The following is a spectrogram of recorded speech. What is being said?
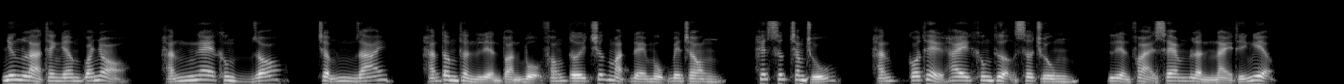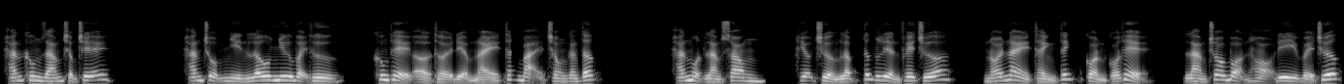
nhưng là thanh âm quá nhỏ, hắn nghe không rõ, chậm rãi, hắn tâm thần liền toàn bộ phóng tới trước mặt đề mục bên trong, hết sức chăm chú, hắn có thể hay không thượng sơ trùng, liền phải xem lần này thí nghiệm. Hắn không dám chậm trễ. Hắn trộm nhìn lâu như vậy thư, không thể ở thời điểm này thất bại trong găng tức. Hắn một làm xong, hiệu trưởng lập tức liền phê chữa, nói này thành tích còn có thể, làm cho bọn họ đi về trước,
